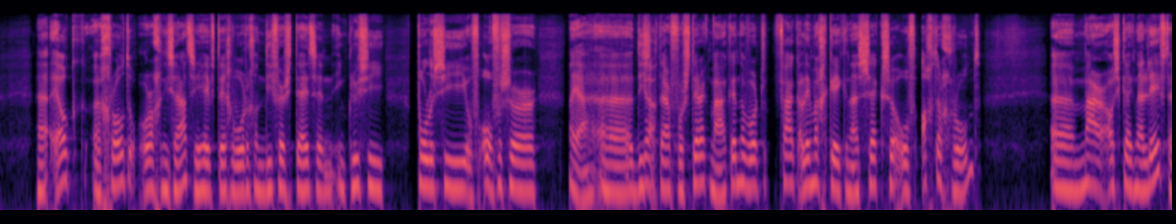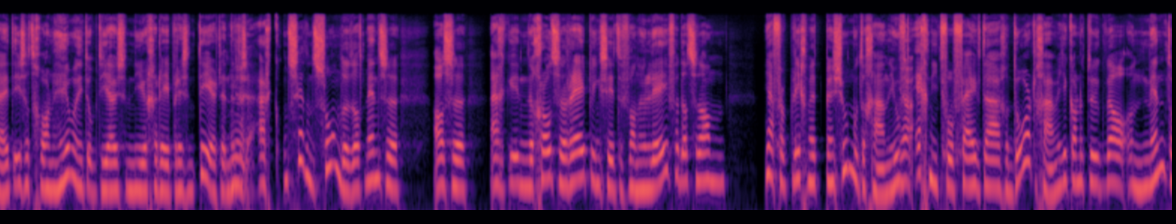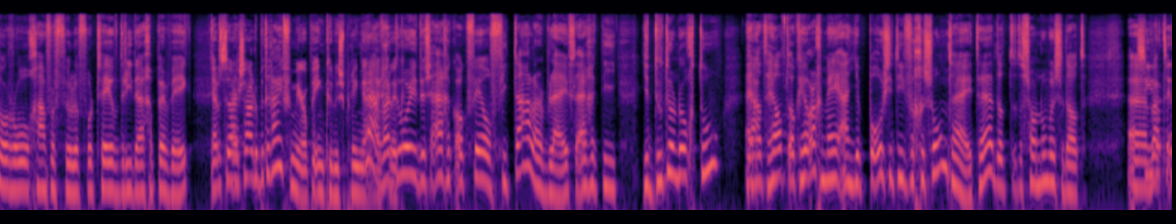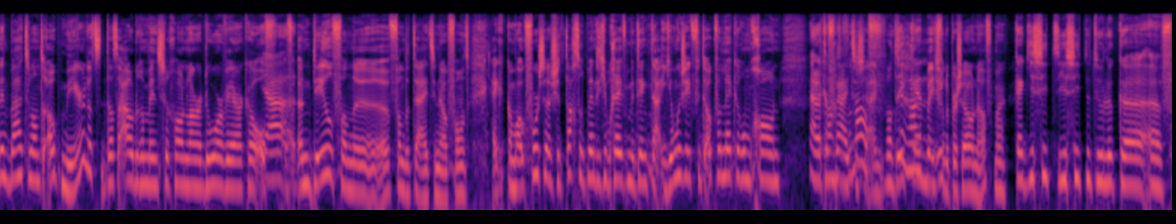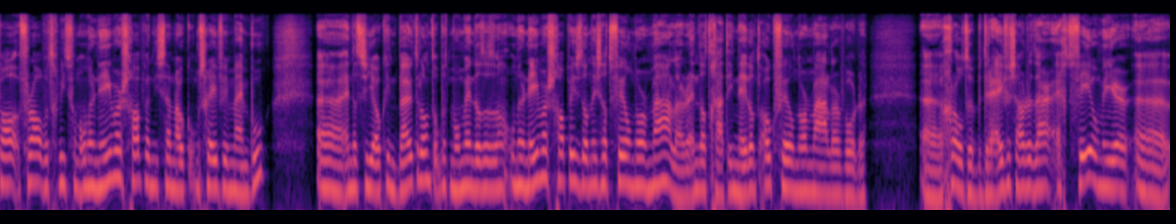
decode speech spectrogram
Uh, elk uh, grote organisatie heeft tegenwoordig een diversiteits- en inclusiepolicy of officer nou ja, uh, die zich daarvoor sterk maken. En dan wordt vaak alleen maar gekeken naar seksen of achtergrond. Uh, maar als je kijkt naar leeftijd, is dat gewoon helemaal niet op de juiste manier gerepresenteerd. En het is eigenlijk ontzettend zonde dat mensen, als ze eigenlijk in de grootste rijping zitten van hun leven, dat ze dan ja, verplicht met pensioen moeten gaan. Je hoeft echt niet voor vijf dagen door te gaan. Want je kan natuurlijk wel een mentorrol gaan vervullen voor twee of drie dagen per week. Ja, dus daar zouden bedrijven meer op in kunnen springen. Ja, eigenlijk. waardoor je dus eigenlijk ook veel vitaler blijft. Eigenlijk die, je doet er nog toe. En dat helpt ook heel erg mee aan je positieve gezondheid. Hè? Dat, dat, zo noemen ze dat. Uh, Zie je dat in het buitenland ook meer? Dat, dat oudere mensen gewoon langer doorwerken? Of, of een deel van de, van de tijd in elk geval? Want kijk, ik kan me ook voorstellen als je 80 bent... dat je op een gegeven moment denkt... nou jongens, ik vind het ook wel lekker om gewoon ja, lekker vrij te zijn. Want ik ken, een beetje van de persoon af. Maar... Kijk, je ziet, je ziet natuurlijk uh, vooral op het gebied van ondernemerschap... en die staan ook omschreven in mijn boek... Uh, en dat zie je ook in het buitenland. Op het moment dat het een ondernemerschap is, dan is dat veel normaler. En dat gaat in Nederland ook veel normaler worden. Uh, grote bedrijven zouden daar echt veel meer uh,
